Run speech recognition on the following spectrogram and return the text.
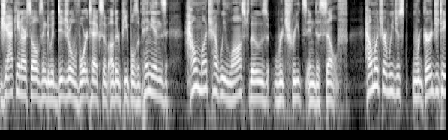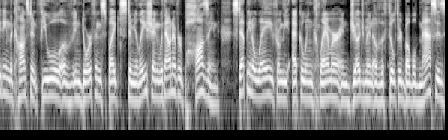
jacking ourselves into a digital vortex of other people's opinions, how much have we lost those retreats into self? How much are we just regurgitating the constant fuel of endorphin spiked stimulation without ever pausing, stepping away from the echoing clamor and judgment of the filtered bubbled masses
